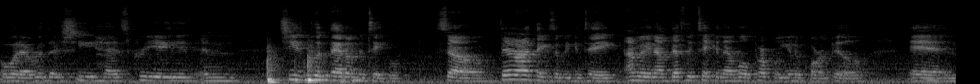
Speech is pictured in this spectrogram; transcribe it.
or whatever that she has created and she's put that on the table. So there are things that we can take. I mean, I've definitely taken that little purple unicorn pill and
